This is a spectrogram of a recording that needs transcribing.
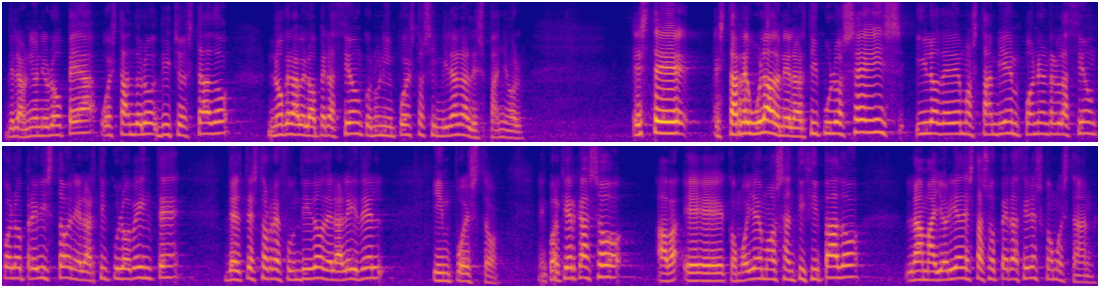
de la Unión Europea o estándolo dicho Estado no grave la operación con un impuesto similar al español. Este está regulado en el artículo 6 y lo debemos también poner en relación con lo previsto en el artículo 20 del texto refundido de la ley del impuesto. En cualquier caso, eh, como ya hemos anticipado, la mayoría de estas operaciones, ¿cómo están?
